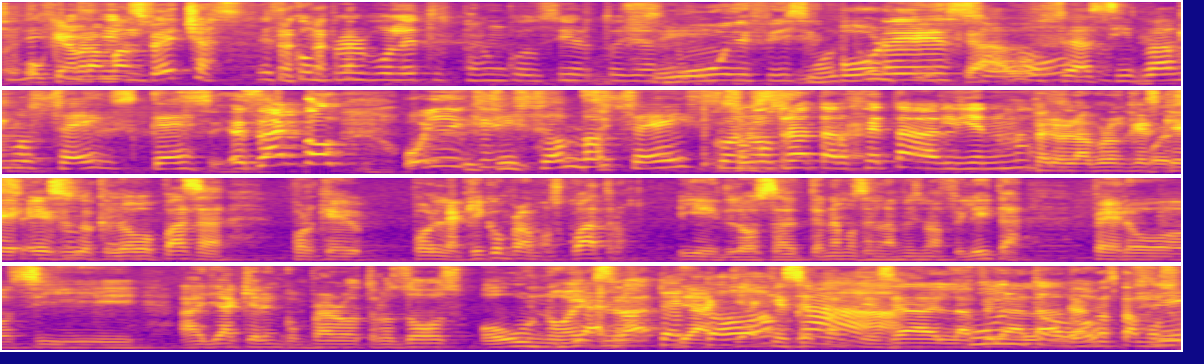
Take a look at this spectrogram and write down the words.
Swift o que habrá más fechas. Es comprar boletos para un concierto ya. Sí. Muy difícil, Muy por complicado. eso. O sea, si vamos seis, ¿qué? Exacto. Oye, Y ¿qué? si somos seis. Con Somos- otra tarjeta alguien más. Pero la bronca es Pues que sí. eso es lo que luego pasa. Porque ponle aquí compramos cuatro y los eh, tenemos en la misma filita. Pero si allá quieren comprar otros dos o uno Ya extra, no te de aquí a que sepan que sea en la fila al Junto. lado. Ya no estamos Sí,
